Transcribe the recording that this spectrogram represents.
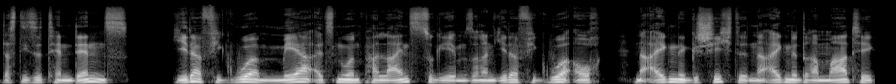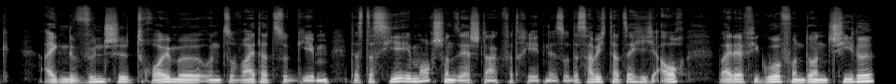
dass diese Tendenz, jeder Figur mehr als nur ein paar Lines zu geben, sondern jeder Figur auch eine eigene Geschichte, eine eigene Dramatik, eigene Wünsche, Träume und so weiter zu geben, dass das hier eben auch schon sehr stark vertreten ist. Und das habe ich tatsächlich auch bei der Figur von Don Cheadle,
